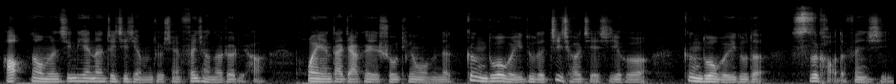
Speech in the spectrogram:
好，那我们今天呢这期节目就先分享到这里哈，欢迎大家可以收听我们的更多维度的技巧解析和更多维度的。思考的分析，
